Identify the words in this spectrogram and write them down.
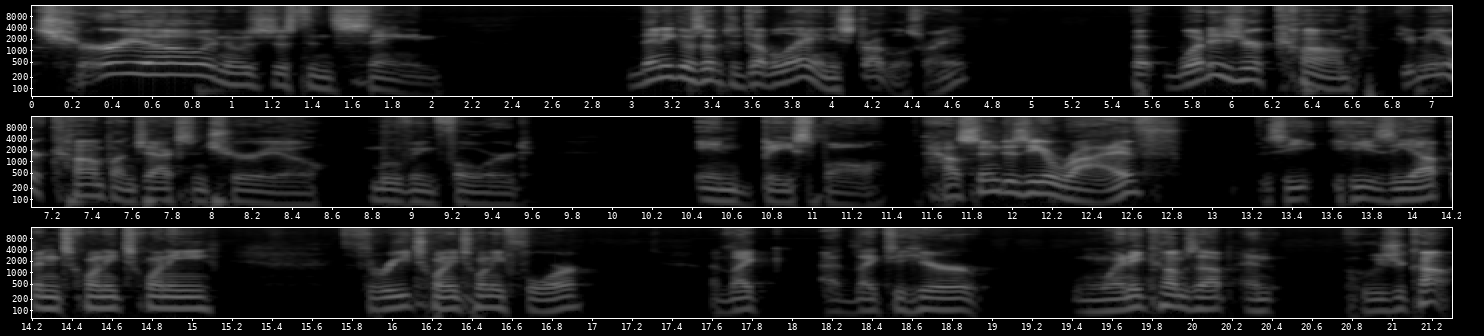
Chourio, and it was just insane. Then he goes up to Double A and he struggles, right? but what is your comp? Give me your comp on Jackson Chourio moving forward in baseball. How soon does he arrive? Is he is he up in 2023, 2024? I'd like I'd like to hear when he comes up and who's your comp?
